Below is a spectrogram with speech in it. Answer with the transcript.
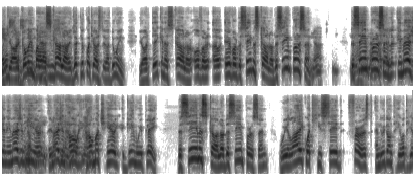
But yes, you are yes, going by a scholar. Look, look what you are you are doing. You are taking a scholar over uh, over the same scholar, the same person, No, the no, same no, person. uh, Look, imagine, imagine here, me, imagine me, how how much here game we play. The same scholar, the same person. We like what he said first, and we don't hear what he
